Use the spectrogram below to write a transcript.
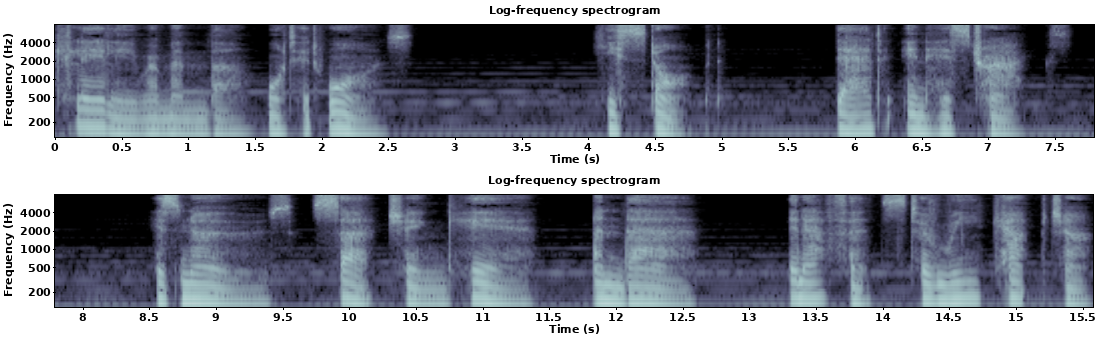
clearly remember what it was. He stopped, dead in his tracks, his nose searching here and there in efforts to recapture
